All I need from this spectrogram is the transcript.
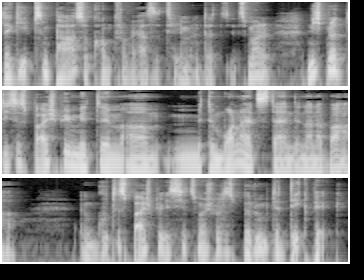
da gibt's ein paar so kontroverse Themen. Das jetzt mal nicht nur dieses Beispiel mit dem, ähm, mit dem One-Night-Stand in einer Bar. Ein gutes Beispiel ist hier zum Beispiel das berühmte Dickpick.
